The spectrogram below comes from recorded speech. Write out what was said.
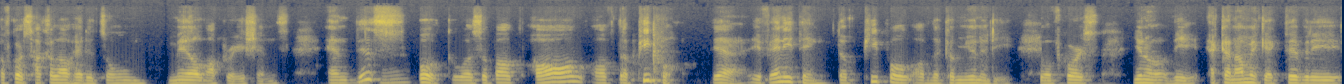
Of course, Hakalau had its own mill operations. And this mm-hmm. book was about all of the people. Yeah, if anything, the people of the community. Of course, you know, the economic activity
